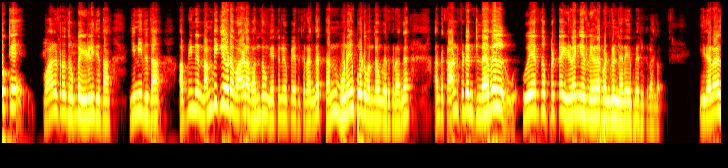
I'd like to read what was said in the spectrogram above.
ஓகே வாழ்கிறது ரொம்ப எளிதுதான் இனிதுதான் அப்படின்னு நம்பிக்கையோட வாழ வந்தவங்க எத்தனையோ பேர் இருக்கிறாங்க. தன் முனைப்போடு வந்தவங்க இருக்கிறாங்க. அந்த கான்ஃபிடென்ட் லெவல் உயர்த்தப்பட்ட இளைஞர்கள் இளப்பெண்கள் நிறைய பேர் இருக்கிறாங்க. இதெல்லாம்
